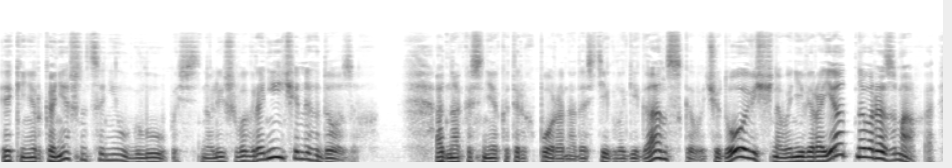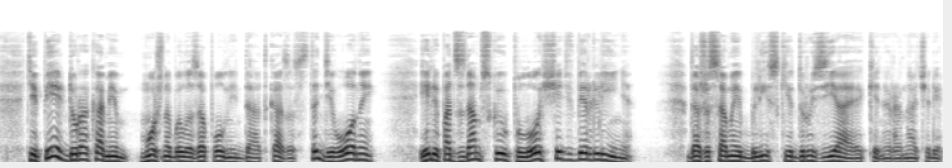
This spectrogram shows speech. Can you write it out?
Экинер, конечно, ценил глупость, но лишь в ограниченных дозах. Однако с некоторых пор она достигла гигантского, чудовищного, невероятного размаха. Теперь дураками можно было заполнить до отказа стадионы или Потсдамскую площадь в Берлине. Даже самые близкие друзья Эккенера начали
